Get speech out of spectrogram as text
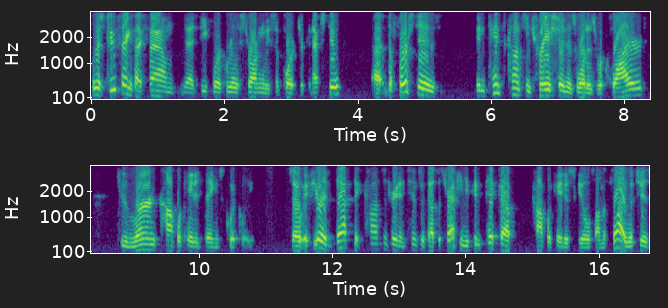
Well, there's two things I found that deep work really strongly supports or connects to. Uh, the first is intense concentration is what is required to learn complicated things quickly. So if you're adept at concentrate intense without distraction, you can pick up complicated skills on the fly, which is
